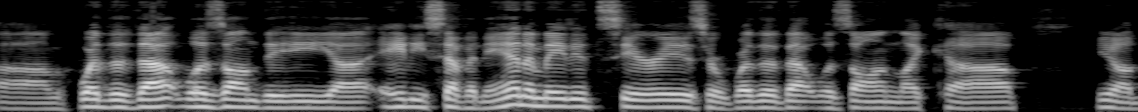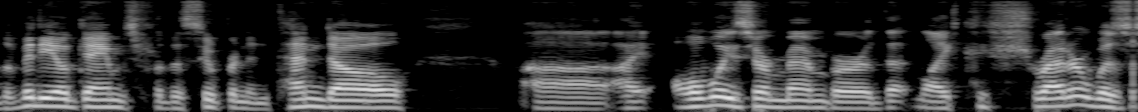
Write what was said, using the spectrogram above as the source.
um, whether that was on the uh, 87 animated series or whether that was on like, uh, you know, the video games for the Super Nintendo. Uh, I always remember that like Shredder was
